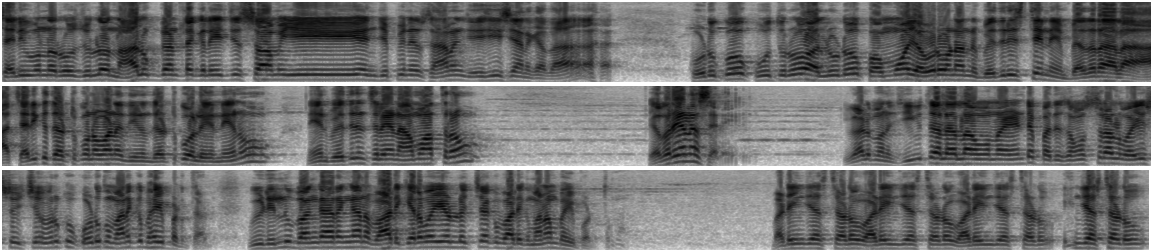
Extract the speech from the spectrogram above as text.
చలి ఉన్న రోజుల్లో నాలుగు గంటలకు లేచి స్వామియే అని చెప్పి నేను స్నానం చేసేసాను కదా. కొడుకో కూతురో అల్లుడో కొమ్మో ఎవరో నన్ను బెదిరిస్తే నేను బెదరాలా? ఆ చలికి తట్టుకున్నవాడిని దీన్ని తట్టుకోలేను. నేను నేను బెదిరించలేను ఆ మాత్రం ఎవరైనా సరే. ఇవాళ మన జీవితాలు ఎలా ఉన్నాయంటే పది సంవత్సరాల వయస్సు వచ్చే వరకు కొడుకు మనకి భయపడతాడు. వీడి ఇల్లు బంగారంగానే వాడికి ఇరవై ఏళ్ళు వచ్చాక వాడికి మనం భయపడుతున్నాం. వాడేం చేస్తాడో వాడేం చేస్తాడో వాడేం చేస్తాడో ఏం చేస్తాడు?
